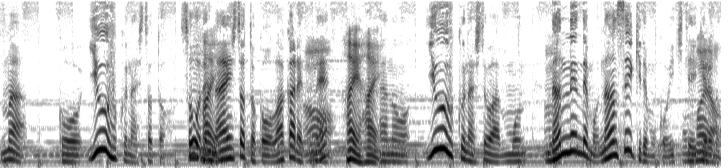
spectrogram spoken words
まあこう裕福な人とそうでない人とこう分かれてね、はい。はい、あの裕福な人はもう何年でも何世紀でもこう生きていけるの。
